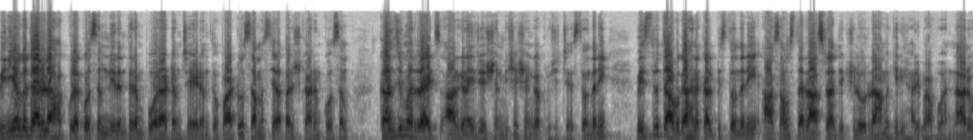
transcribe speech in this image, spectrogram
వినియోగదారుల హక్కుల కోసం నిరంతరం పోరాటం చేయడంతో పాటు సమస్యల పరిష్కారం కోసం కన్జ్యూమర్ రైట్స్ ఆర్గనైజేషన్ విశేషంగా కృషి చేస్తోందని విస్తృత అవగాహన కల్పిస్తోందని ఆ సంస్థ రాష్ట్ర అధ్యక్షులు రామగిరి హరిబాబు అన్నారు.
